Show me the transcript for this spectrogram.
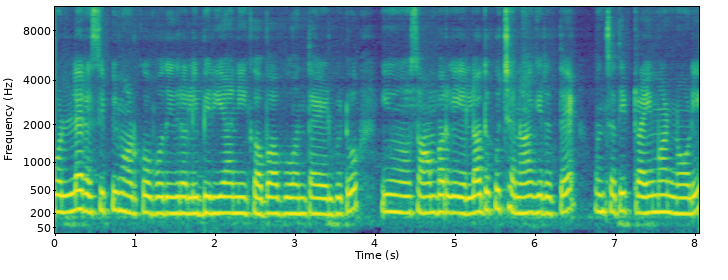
ಒಳ್ಳೆ ರೆಸಿಪಿ ಮಾಡ್ಕೋಬೋದು. ಇದರಲ್ಲಿ ಬಿರಿಯಾನಿ, ಕಬಾಬು ಅಂತ ಹೇಳ್ಬಿಟ್ಟು ಸಾಂಬಾರಿಗೆ ಎಲ್ಲದಕ್ಕೂ ಚೆನ್ನಾಗಿರುತ್ತೆ. ಒಂದು ಸತಿ ಟ್ರೈ ಮಾಡಿ ನೋಡಿ.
